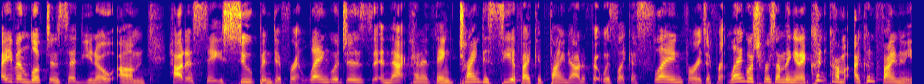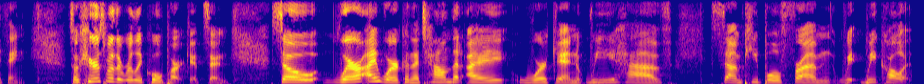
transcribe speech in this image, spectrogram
I even looked and said, you know, um, how to say soup in different languages and that kind of thing, trying to see if I could find out if it was like a slang for a different language for something. And I couldn't come, I couldn't find anything. So here's where the really cool part gets in. So where I work in the town that I work in, we have some people from we, we call it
